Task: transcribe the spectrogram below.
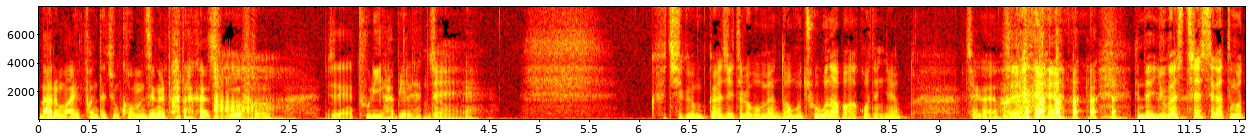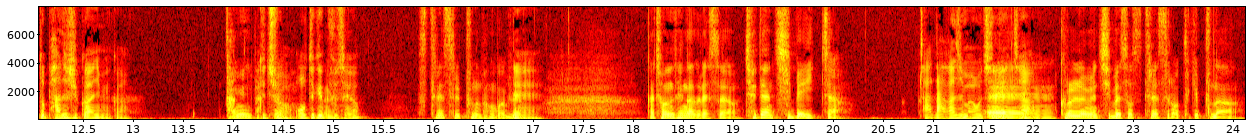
나름 와이프한테 좀 검증을 받아가지고 아. 이제 둘이 합의를 했죠. 네. 네. 그 지금까지 들어보면 너무 좋은 아빠 같거든요. 제가요? 네. 근데 육아 스트레스 같은 것도 받으실 거 아닙니까? 당연히 받죠. 그렇죠. 어떻게 네. 푸세요? 스트레스를 푸는 방법이요. 네. 그러니까 저는 생각을 했어요. 최대한 집에 있자. 아 나가지 말고 집에 네. 있자. 그러려면 집에서 스트레스를 어떻게 푸나.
